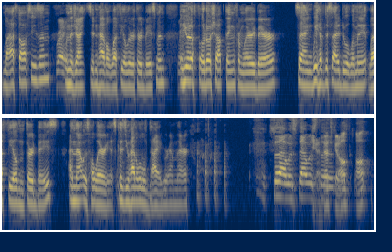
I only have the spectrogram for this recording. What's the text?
last off season right. when the giants didn't have a left fielder or third baseman right. and you had a photoshop thing from larry Baer saying we have decided to eliminate left field and third base and that was hilarious because you had a little diagram there. so that was that was yeah, the, that's good. I'll, I'll...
